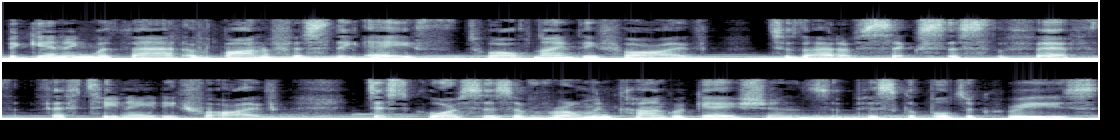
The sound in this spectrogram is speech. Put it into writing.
beginning with that of Boniface VIII, 1295, to that of Sixtus V, 1585, discourses of Roman congregations, episcopal decrees,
